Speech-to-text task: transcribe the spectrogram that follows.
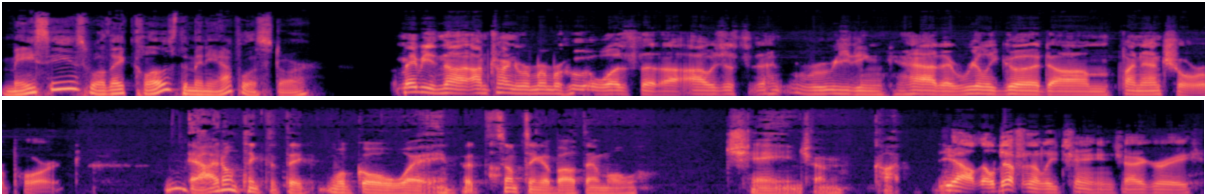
Macy's? Well, they closed the Minneapolis store. Maybe not. I'm trying to remember who it was that uh, I was just reading had a really good um, financial report. Yeah, I don't think that they will go away, but something about them will change. I'm caught. Yeah, they'll definitely change. I agree.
